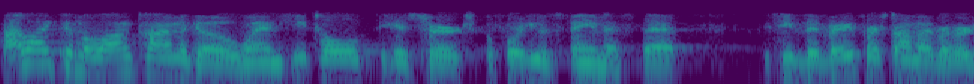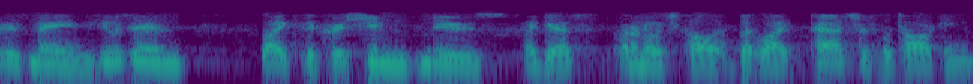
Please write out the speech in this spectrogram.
I liked him a long time ago when he told his church before he was famous that see the very first time I ever heard his name, he was in like the Christian news, I guess. I don't know what you call it, but like pastors were talking.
